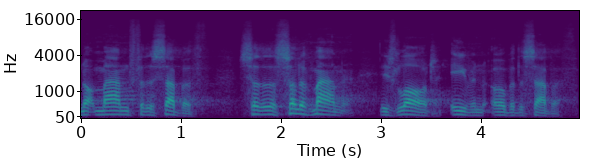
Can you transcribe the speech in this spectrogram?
not man for the Sabbath. So that the Son of Man is Lord even over the Sabbath.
